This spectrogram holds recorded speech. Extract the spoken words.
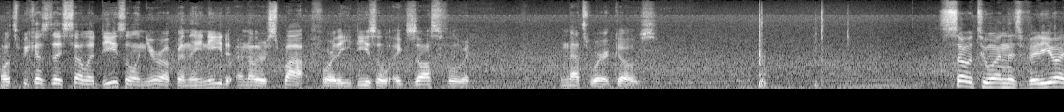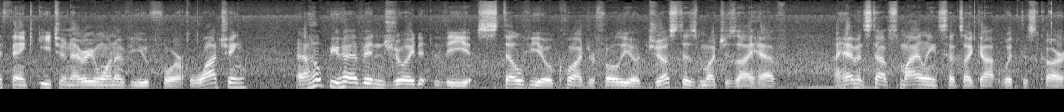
Well, it's because they sell a diesel in Europe and they need another spot for the diesel exhaust fluid. And that's where it goes. So to end this video, I thank each and every one of you for watching. And I hope you have enjoyed the Stelvio Quadrifoglio just as much as I have. I haven't stopped smiling since I got with this car.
